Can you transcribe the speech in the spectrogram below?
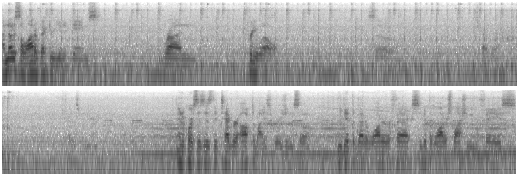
I've noticed a lot of vector unit games run pretty well. So let's try this one here. And of course this is the Tegra optimized version, so you get the better water effects, you get the water splashing in your face,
